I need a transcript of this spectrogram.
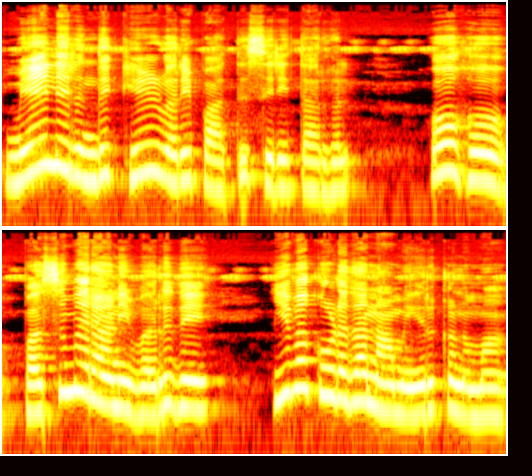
மேலிருந்து கீழ் வரை பார்த்து சிரித்தார்கள். ஓஹோ பசுமராணி வருதே. இவ கூட தான் நாம் இருக்கணுமா?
